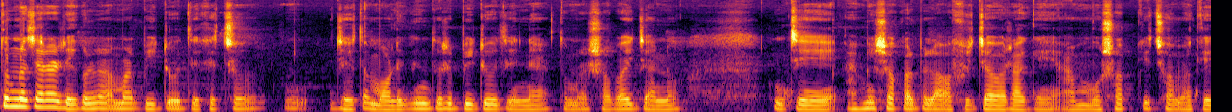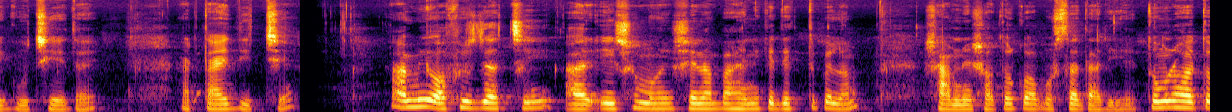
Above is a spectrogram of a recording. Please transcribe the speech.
তোমরা যারা রেগুলার আমার ভিডিও দেখেছ, যেহেতু আমি অনেকদিন ধরে ভিডিও দিই না, তোমরা সবাই জানো যে আমি সকালবেলা অফিস যাওয়ার আগে আম্মু সব কিছু আমাকে গুছিয়ে দেয় আর তাই দিচ্ছে। আমি অফিস যাচ্ছি আর এই সময় সেনাবাহিনীকে দেখতে পেলাম। সামনে সতর্ক অবস্থা দাঁড়িয়ে। তোমরা হয়তো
